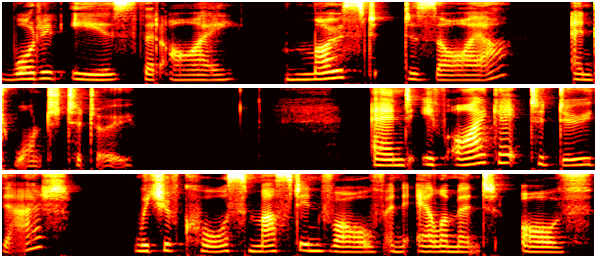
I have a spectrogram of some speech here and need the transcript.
what it is that I most desire and want to do. And if I get to do that, which of course must involve an element of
